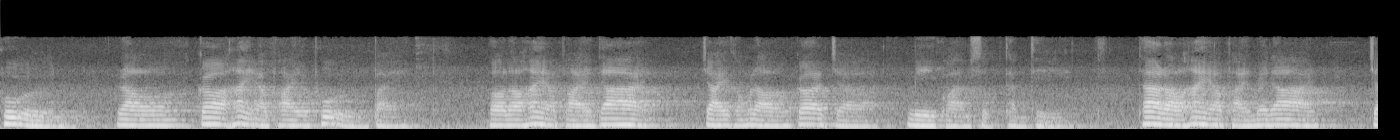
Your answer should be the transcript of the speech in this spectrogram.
ผู้อื่น เราก็ให้อภัยผู้อื่นไป พอเราให้อภัยได้ ใจของเราก็จะมีความสุขทันที ถ้าเราให้อภัยไม่ได้ ใจ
